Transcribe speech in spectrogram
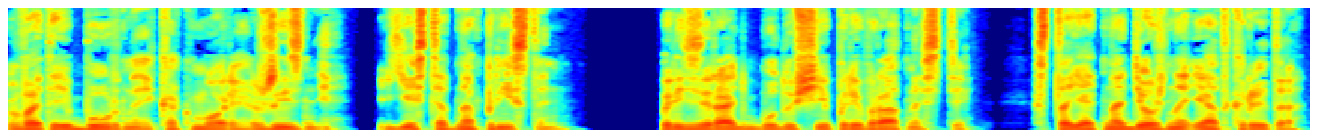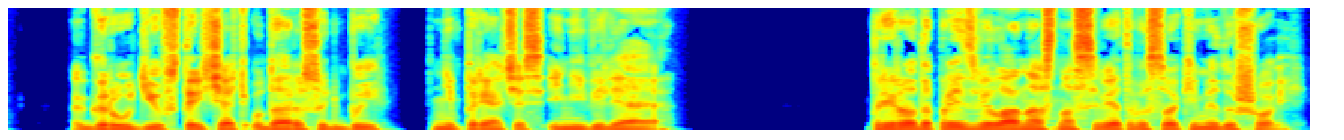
В этой бурной, как море, жизни есть одна пристань — презирать будущие превратности, стоять надежно и открыто, грудью встречать удары судьбы, не прячась и не виляя. Природа произвела нас на свет высокими душой,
